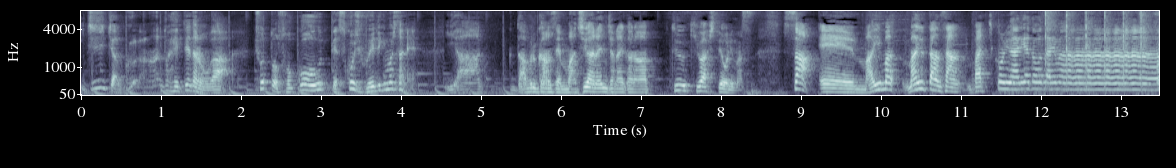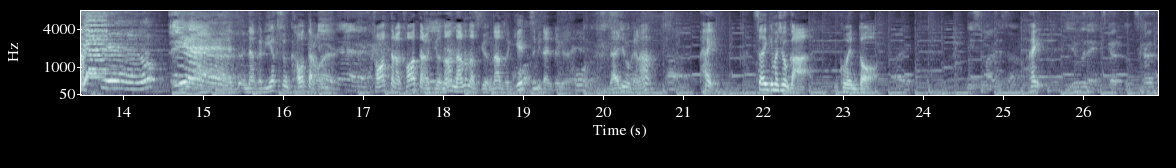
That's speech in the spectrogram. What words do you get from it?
一時期はぐーんと減ってたのが、ちょっとそこを打って少し増えてきましたね。いやー、ダブル感染間違いないんじゃないかな、という気はしております。さあ、えー、まゆま、まゆたんさん、バッチコニューありがとうございます。せーのイエーイ。なんかリアクション変わったのい。いね。変わったな変わったな今日。なんなんなんですけどなんかゲッツみたいな時だね。大丈夫かな？ははい。さあ行きましょうか。コメント。いはい。リスマルさん。はい。湯船に浸かると疲れと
